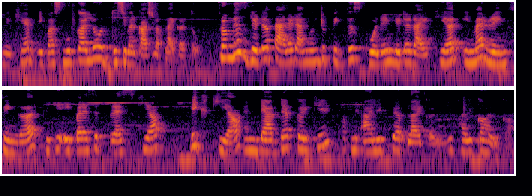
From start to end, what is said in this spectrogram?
ट्रिक है. एक बार स्मोक कर लो, दूसरी बार काजल अप्लाई कर दो. From this glitter palette I am going to pick this golden glitter right here in my ring finger ठीक है, एक बार ऐसे प्रेस किया. पिक किया एंड डैप डैप करके अपने आईलिड पे अप्लाई करूँगी, हल्का हल्का।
